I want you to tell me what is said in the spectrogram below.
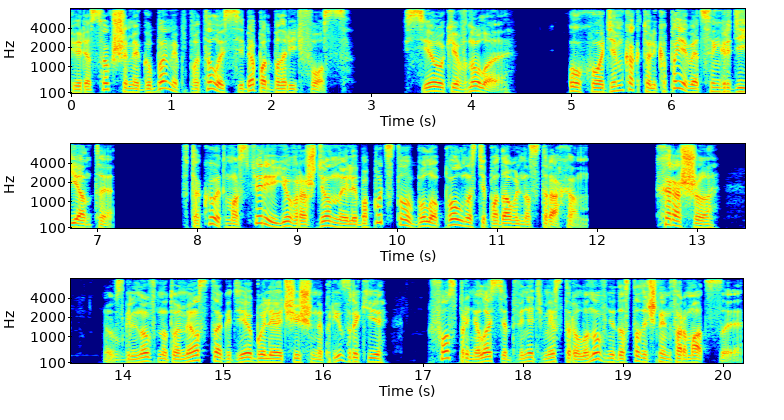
Пересохшими губами попыталась себя подбодрить Фос. Сио кивнула. «Уходим, как только появятся ингредиенты». В такой атмосфере её врождённое любопытство было полностью подавлено страхом. «Хорошо». Взглянув на то место, где были очищены призраки, Фос принялась обвинять мистера Луну в недостаточной информации.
